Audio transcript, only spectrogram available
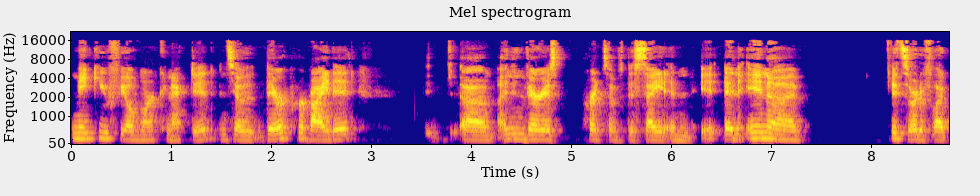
make you feel more connected and so they're provided um, in various parts of the site and it, and in a it's sort of like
